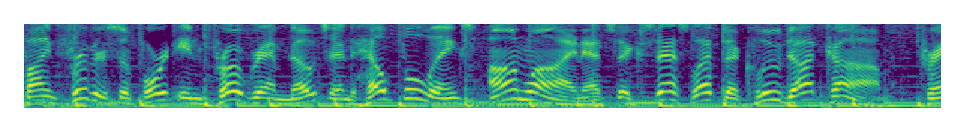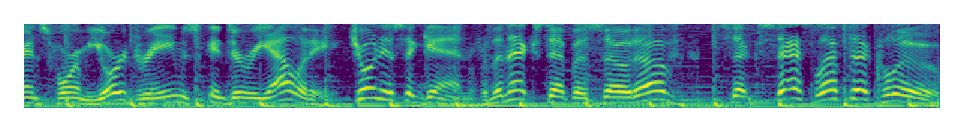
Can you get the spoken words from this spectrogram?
Find further support in program notes and helpful links online at successleftaclue.com. Transform your dreams into reality. Join us again for the next episode of Success Left a Clue.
